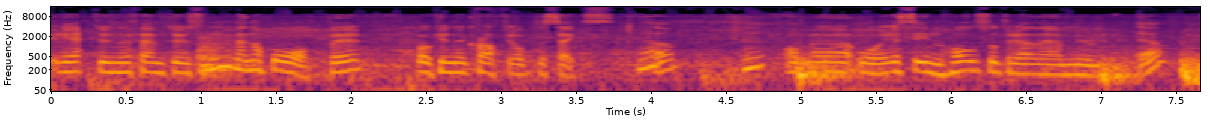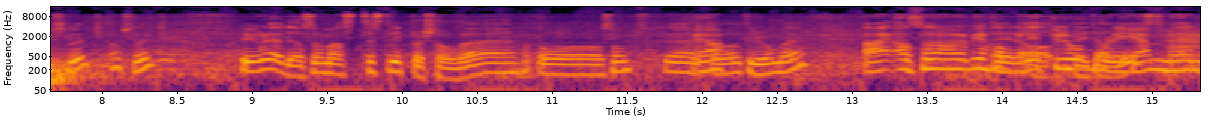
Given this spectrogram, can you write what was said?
Rett under 5000. Men jeg håper på å kunne klatre opp til 6. Ja, Og med årets innhold så tror jeg det er mulig. ja absolutt. absolutt. Vi gleder oss jo mest til strippershowet og sånt. Hva Ja. tror du om det? Nei, altså, vi hadde litt problem med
